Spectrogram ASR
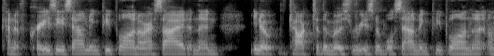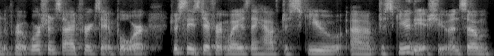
kind of crazy sounding people on our side, and then you know talk to the most reasonable sounding people on the on the pro-abortion side, for example, or just these different ways they have to skew um, to skew the issue. And so,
